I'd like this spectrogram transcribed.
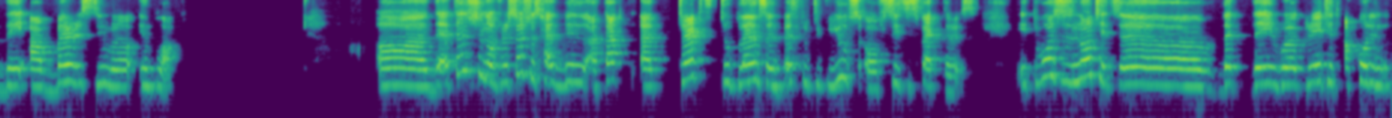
they are very similar in plot. Uh, the attention of researchers had been attacked, attracted to plans and perspective use of cities factories. It was noted uh, that they were created according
